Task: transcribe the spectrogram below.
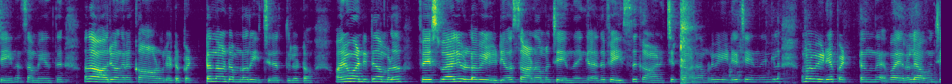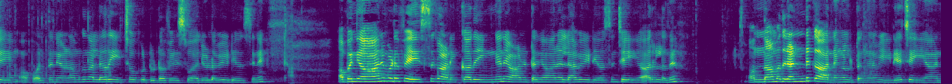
ചെയ്യുന്ന സമയത്ത് അതാരും അങ്ങനെ കാണൂല കേട്ടോ പെട്ടെന്നായിട്ട് നമ്മൾ റീച്ചിലെത്തില്ല കേട്ടോ അതിന് വേണ്ടിയിട്ട് നമ്മൾ ഫേസ് വാല്യൂ ഉള്ള വീഡിയോസാണ് നമ്മൾ ചെയ്യുന്നതെങ്കിൽ അത് ഫേസ് കാണിച്ചിട്ടാണ് നമ്മൾ വീഡിയോ ചെയ്യുന്നതെങ്കിൽ നമ്മൾ വീഡിയോ പെട്ടെന്ന് വൈറലാവും ചെയ്യും. അതുപോലെ തന്നെയാണ് നമുക്ക് നല്ല റീച്ചൊക്കെ കിട്ടും കേട്ടോ ഫേസ് വാല്യൂ ഉള്ള വീഡിയോസിന് അപ്പം ഞാനിവിടെ ഫേസ് കാണിക്കാതെ ഇങ്ങനെയാണ് കേട്ടോ ഞാൻ എല്ലാ വീഡിയോസും ചെയ്യാറുള്ളത്. ഒന്നാമത് രണ്ട് കാരണങ്ങൾ കേട്ടോ ഇങ്ങനെ വീഡിയോ ചെയ്യാൻ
